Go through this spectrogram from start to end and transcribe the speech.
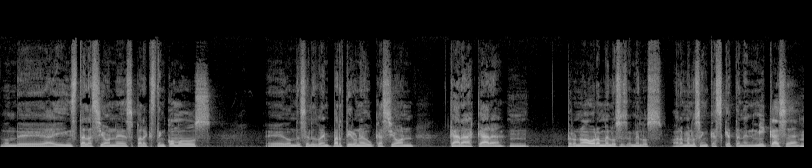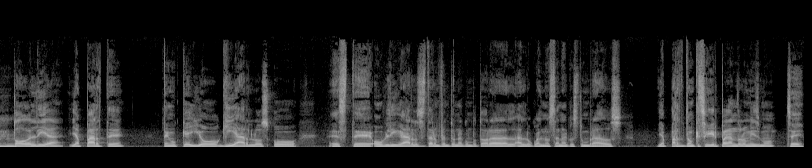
donde hay instalaciones para que estén cómodos, eh, donde se les va a impartir una educación cara a cara. Pero no, ahora me los, me los, ahora me los encasquetan en mi casa todo el día y aparte tengo que yo guiarlos o este, obligarlos a estar enfrente de una computadora a, a lo cual no están acostumbrados. Y aparte tengo que seguir pagando lo mismo. Sí.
